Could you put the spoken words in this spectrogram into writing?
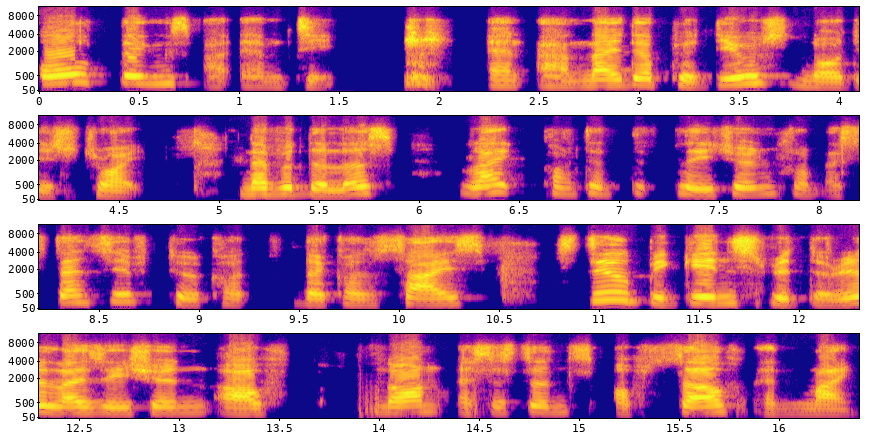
all things are empty and are neither produced nor destroyed. Nevertheless, right contemplation from extensive to co the concise still begins with the realization of non-existence of self and mind.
